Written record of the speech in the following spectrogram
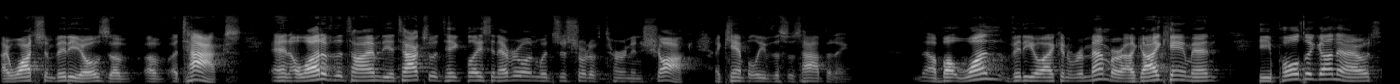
I watched some videos of, of attacks. And a lot of the time, the attacks would take place, and everyone would just sort of turn in shock. I can't believe this is happening. But one video I can remember, a guy came in, he pulled a gun out,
